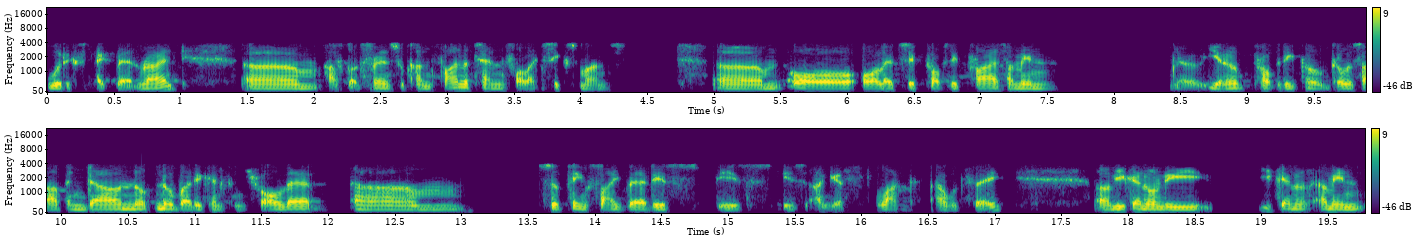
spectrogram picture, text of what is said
Would expect that, right? Um, I've got friends who can't find a tenant for like six months, um, or or let's say property price. I mean, you know, property go, goes up and down. No, nobody can control that. Um, so things like that is is is I guess luck. I would say. Um, you can only you can I mean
